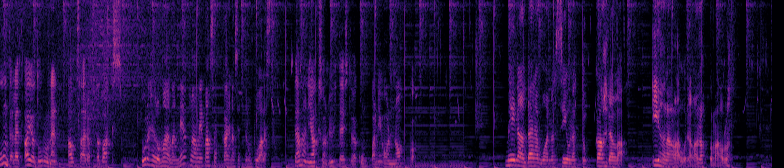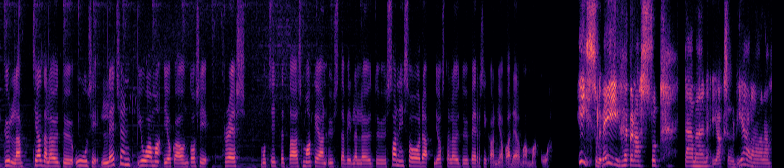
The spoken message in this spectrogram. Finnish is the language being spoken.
Kuuntelet Ajo Turunen Outside of the Box. Urheilumaailman neutraalin vastakkainasettelun puolesta. Tämän jakson yhteistyökumppani on Nokko. Meitä on tänä vuonna siunattu kahdella ihanalla uudella nokkomaulla. Kyllä, sieltä löytyy uusi Legend-juoma, joka on tosi fresh, mutta sitten taas makean ystäville löytyy Sunny Soda, josta löytyy persikan ja vadelman makua. Hissuli vei höpönassut. Tämän jakson vieraana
